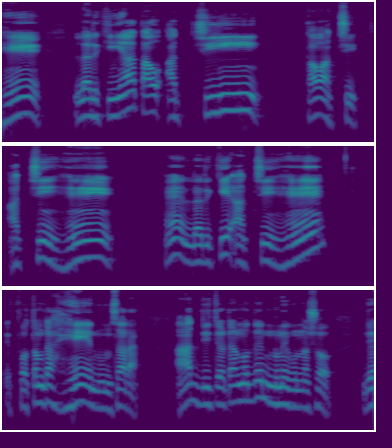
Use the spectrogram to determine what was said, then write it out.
হ্যাঁ লড়কিয়া তাও আচ্ছি তাও আচ্ছি আচ্ছি হ্যাঁ হ্যাঁ লড়কি আচ্ছি হ্যাঁ প্রথমটা হ্যাঁ নুন সারা আর দ্বিতীয়টার মধ্যে নুনে গুন্না সহ যে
